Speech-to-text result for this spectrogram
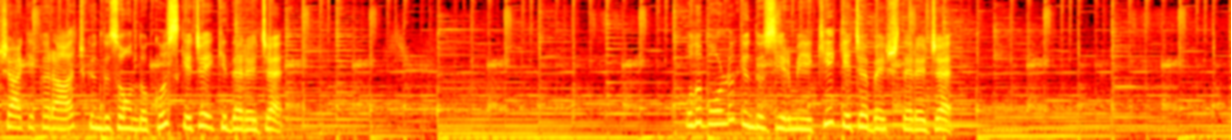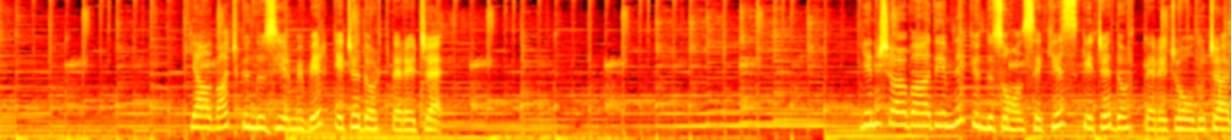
Şarkı Karaağaç gündüz 19, gece 2 derece. Uluborlu gündüz 22, gece 5 derece. Yalvaç gündüz 21, gece 4 derece. Yenişehir Bademli gündüz 18, gece 4 derece olacak.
